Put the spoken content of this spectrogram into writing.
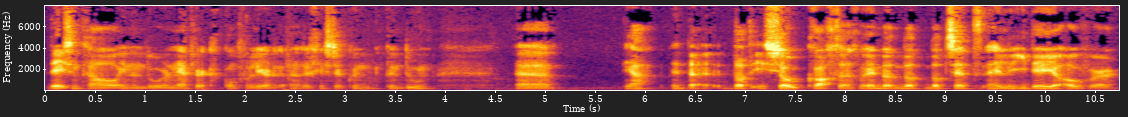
decentraal in een door een netwerk gecontroleerd register kun, kunt doen. Ja, da- dat is zo krachtig. En dat, dat, dat zet hele ideeën over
